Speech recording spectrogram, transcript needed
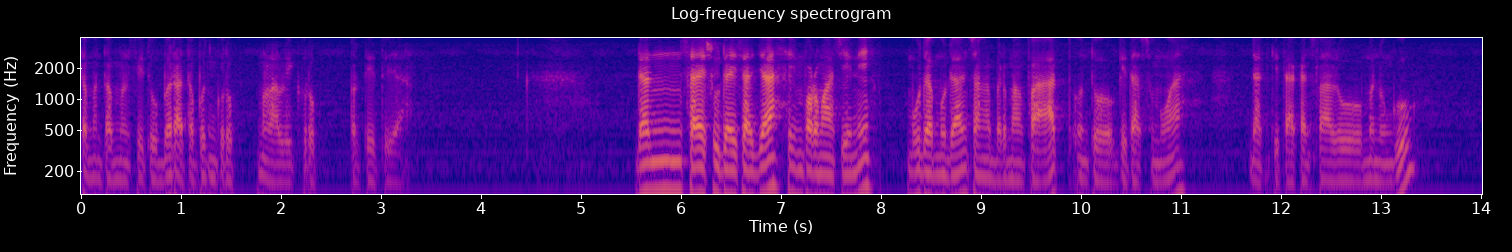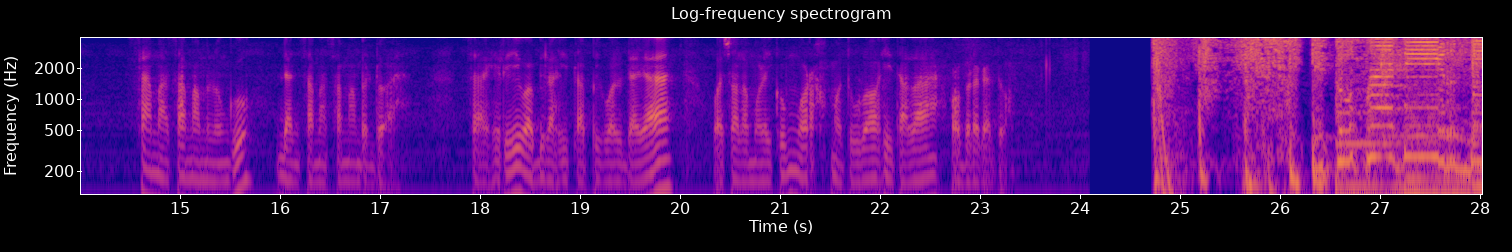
teman-teman VTuber ataupun grup melalui grup seperti itu ya. Dan saya sudahi saja informasi ini. Mudah-mudahan sangat bermanfaat untuk kita semua dan kita akan selalu menunggu sama-sama menunggu dan sama-sama berdoa. Saya akhiri wabillahi taufiq walhidayah. Wassalamualaikum warahmatullahi taala wabarakatuh. Hadir di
